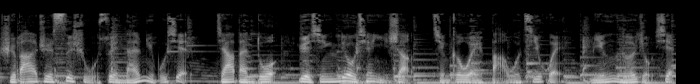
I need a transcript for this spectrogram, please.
十八至四十五岁男女不限，加班多，月薪六千以上，请各位把握机会，名额有限。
